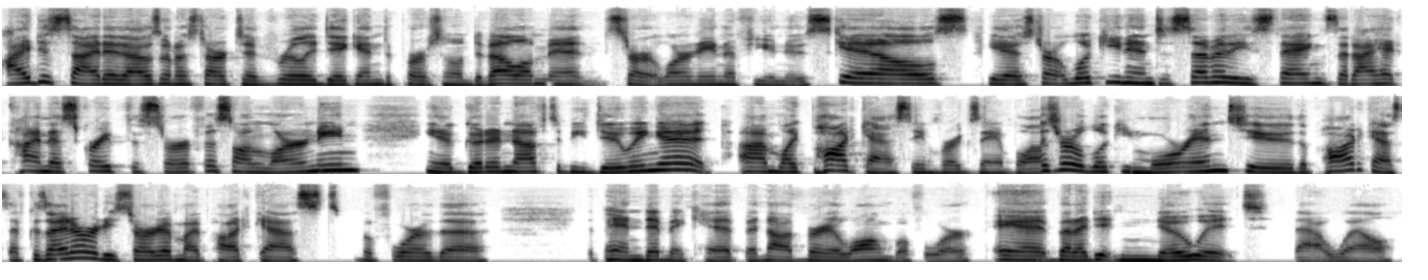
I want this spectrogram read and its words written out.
I decided I was going to start to really dig into personal development, start learning a few new skills, you know, start looking into some of these things that I had kind of scraped the surface on learning, you know, good enough to be doing it. Um, like podcasting, for example. I started looking more into the podcast stuff because I'd already started my podcast before the the pandemic hit, but not very long before. And but I didn't know it that well.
